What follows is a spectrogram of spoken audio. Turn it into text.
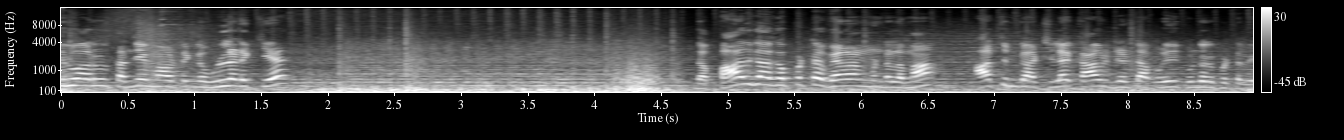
திருவாரூர் தஞ்சை மாவட்டங்களை உள்ளடக்கிய இந்த பாதுகாக்கப்பட்ட வேளாண் மண்டலமா அதிமுக ஆட்சியில் காவிரி டெல்டா பகுதி கொண்டு வரப்பட்டது.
